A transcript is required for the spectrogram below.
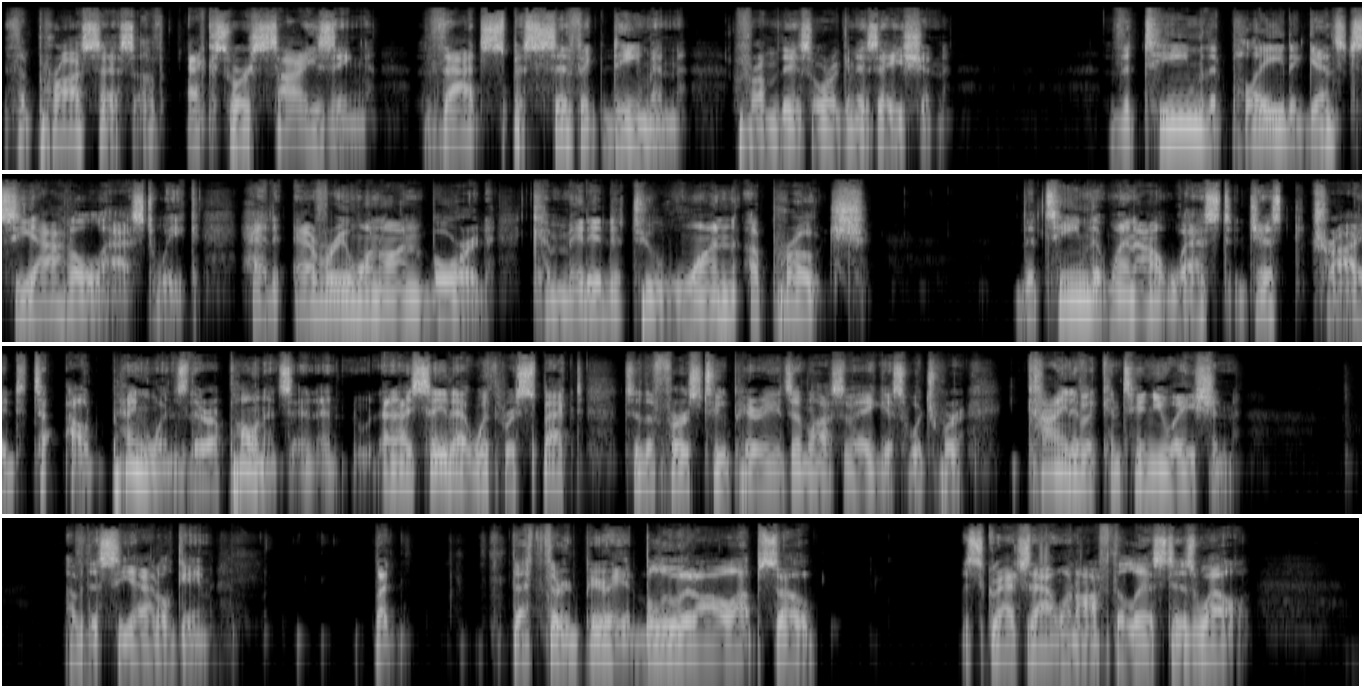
the process of exorcising that specific demon from this organization. The team that played against Seattle last week had everyone on board committed to one approach. The team that went out west just tried to out Penguins, their opponents. And, and, and I say that with respect to the first two periods in Las Vegas, which were kind of a continuation of the Seattle game. But that third period blew it all up. So scratch that one off the list as well.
